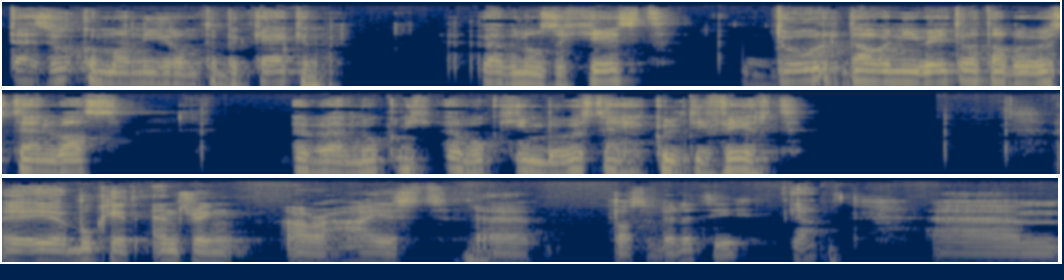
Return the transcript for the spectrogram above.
dat is ook een manier om te bekijken. We hebben onze geest, doordat we niet weten wat dat bewustzijn was, en we hebben ook, niet, hebben ook geen bewustzijn gecultiveerd. Je, je boek heet Entering Our Highest eh, Possibility. Ja. Ehm,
